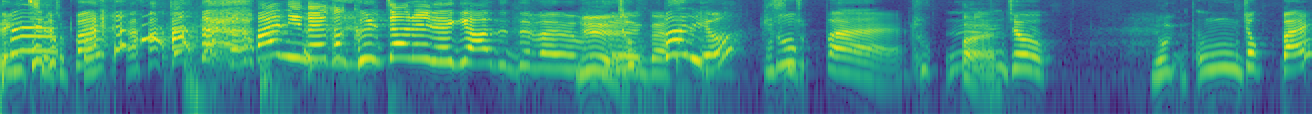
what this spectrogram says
냉채 족발 아니 내가 글자를 얘기하는데 왜 예. 족발이요 족- 족발. 족발. 음, 족. 여기 응 족발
